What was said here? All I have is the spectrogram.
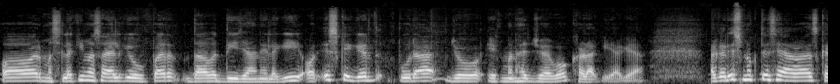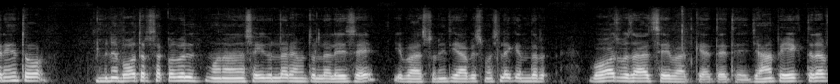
اور مسلقی مسائل کے اوپر دعوت دی جانے لگی اور اس کے گرد پورا جو ایک منہج جو ہے وہ کھڑا کیا گیا۔ اگر اس نقطے سے آغاز کریں تو میں نے بہت عرصہ قبل مولانا سعید اللہ رحمۃ اللہ علیہ سے یہ بات سنی تھی۔ آپ اس مسئلے کے اندر بہت وضاحت سے بات کہتے تھے۔ جہاں پہ ایک طرف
